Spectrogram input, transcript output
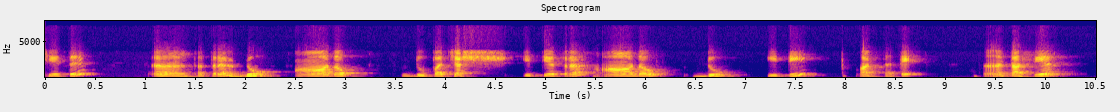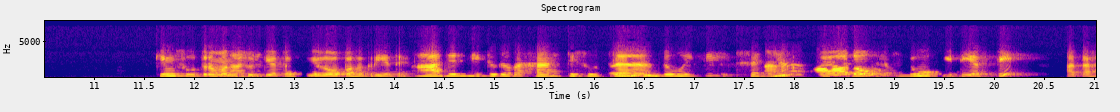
चेत् तत्र डु आदौ डुपचष् इत्यत्र आदौ डु इति वर्तते। तस्य किं सूत्रम् अनुसृत्य तस्य लोपः क्रियते? आदिर्निटुडवः इति सूत्रं डु इति आदौ डु इति अस्ति अतः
